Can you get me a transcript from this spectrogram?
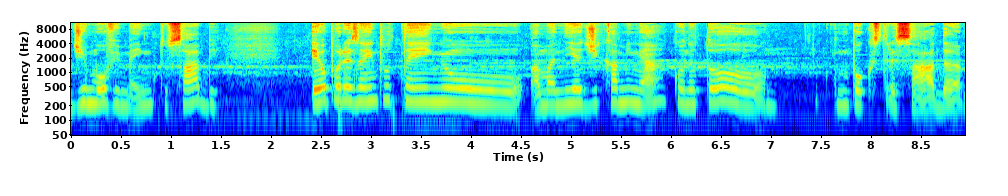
de movimento, sabe? Eu, por exemplo, tenho a mania de caminhar quando eu tô um pouco estressada,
